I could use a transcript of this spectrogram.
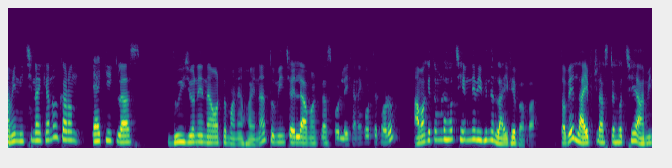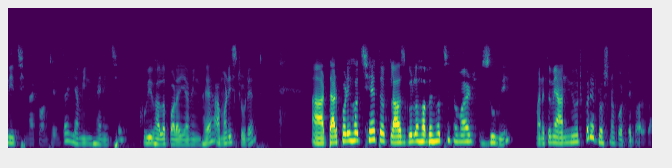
আমি নিচ্ছি না কেন? কারণ একই ক্লাস দুইজনে নেওয়ার তো মানে হয় না। তুমি চাইলে আমার ক্লাস করলে এখানে করতে পারো। আমাকে তোমরা হচ্ছে এমনি বিভিন্ন লাইভে পাবা। তবে লাইভ ক্লাসটা হচ্ছে আমি নিচ্ছি না কন্টেন্টটা ইয়ামিন ভাই নিচ্ছে। খুবই ভালো পড়ায় ইয়ামিন ভাইয়া, আমারই স্টুডেন্ট আর তারপরে হচ্ছে তো ক্লাসগুলো হবে হচ্ছে তোমার জুমে মানে তুমি আনমিউট করে প্রশ্ন করতে পারবা।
